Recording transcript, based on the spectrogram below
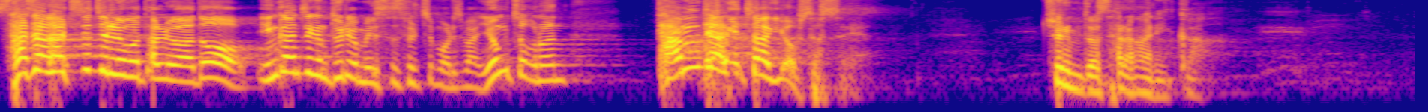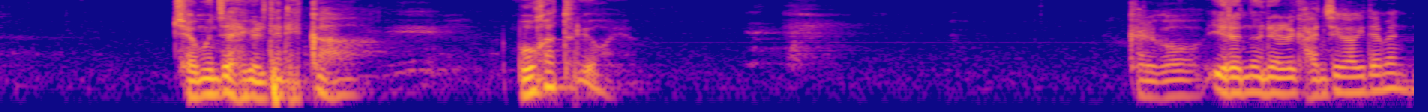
사자가 찢으려고 달려와도 인간적인 두려움이 있었을지 모르지만 영적으로는 담대하게 짝이 없었어요. 주님 더 사랑하니까. 죄 문제 해결되니까. 뭐가 두려워요? 그리고 이런 은혜를 간직하게 되면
